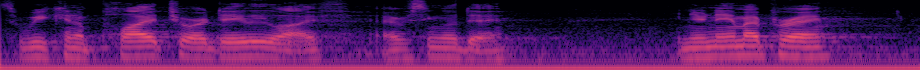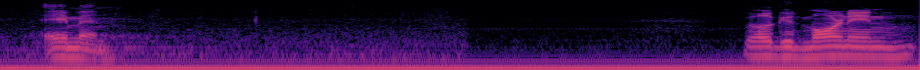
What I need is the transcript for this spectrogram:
so we can apply it to our daily life every single day. In your name I pray. Amen. Well, good morning,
